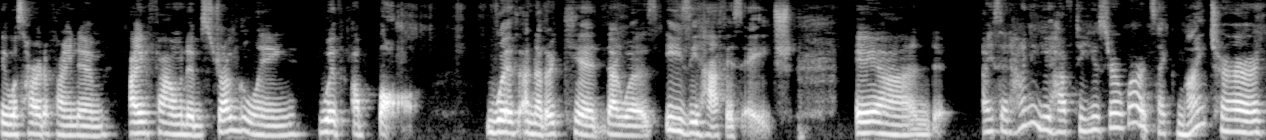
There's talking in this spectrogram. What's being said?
It was hard to find him. I found him struggling with a ball with another kid that was easy half his age. And I said, honey, you have to use your words, like my turn.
